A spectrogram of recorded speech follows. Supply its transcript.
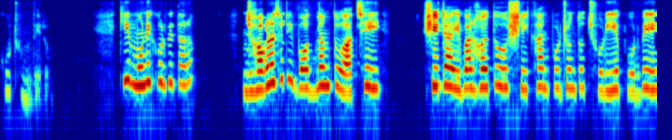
কুটুমদেরও। কি মনে করবে তারা? ঝগড়াঝাটি বদনাম তো আছেই, সেটা এবার হয়তো সেখান পর্যন্ত ছড়িয়ে পড়বে,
